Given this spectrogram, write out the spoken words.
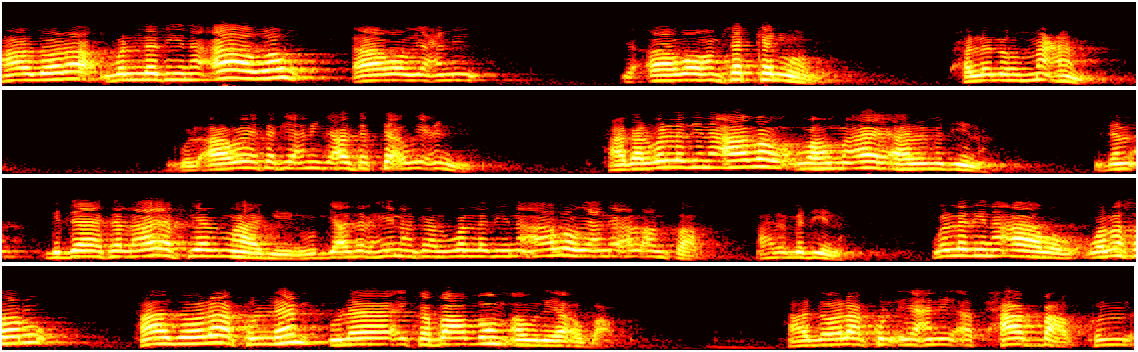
هؤلاء والذين آووا آووا يعني آووهم سكنوهم حللوهم معهم. يقول آويتك يعني جعلتك تأوي عندي. قال والذين آووا وهم آية أهل المدينة. إذن بداية الآية في المهاجرين. ورجع الحين قال والذين آووا يعني الأنصار أهل المدينة. والذين آووا ونصروا هذولا كلهم أولئك بعضهم أولياء بعض. هذولا كل يعني أصحاب بعض كل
